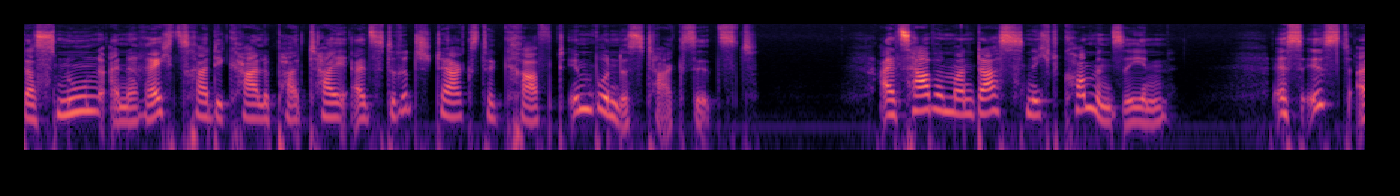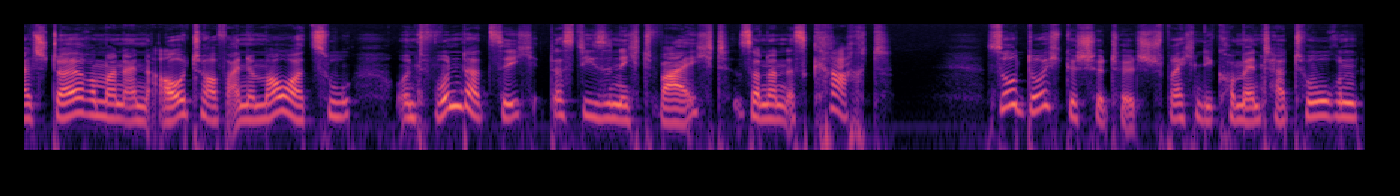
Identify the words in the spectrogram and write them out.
dass nun eine rechtsradikale Partei als drittstärkste Kraft im Bundestag sitzt. Als habe man das nicht kommen sehen. Es ist, als steuere man ein Auto auf eine Mauer zu und wundert sich, dass diese nicht weicht, sondern es kracht. So durchgeschüttelt sprechen die Kommentatoren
